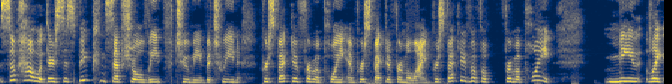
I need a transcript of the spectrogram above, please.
somehow there's this big conceptual leap to me between perspective from a point and perspective from a line. Perspective of a, from a point mean like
